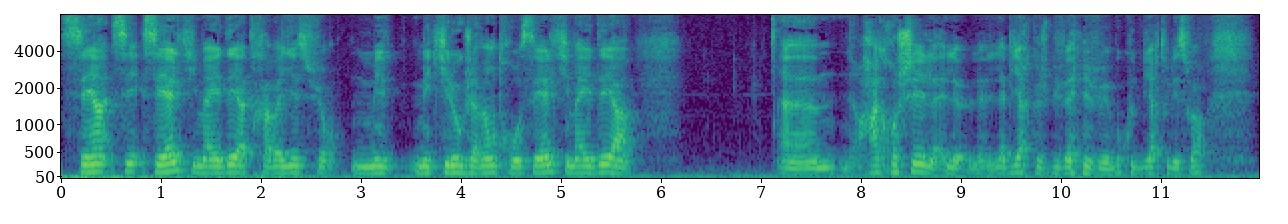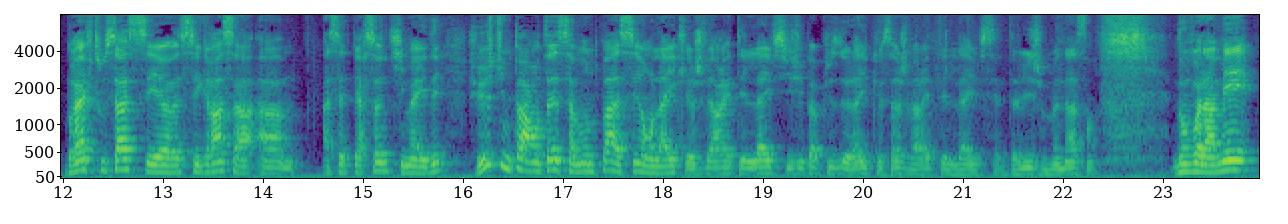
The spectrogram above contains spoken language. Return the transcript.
C'est elle qui m'a aidé à travailler sur mes, kilos que j'avais en trop. C'est elle qui m'a aidé à euh, raccrocher la, bière que je buvais. je buvais beaucoup de bière tous les soirs. Bref, tout ça, c'est euh, grâce à, cette personne qui m'a aidé. J'ai juste une parenthèse, ça monte pas assez en like. Je vais arrêter le live. Si j'ai pas plus de likes que ça, je vais arrêter le live. T'as vu, je menace. Hein. Donc voilà, mais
